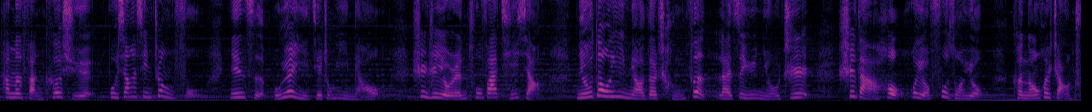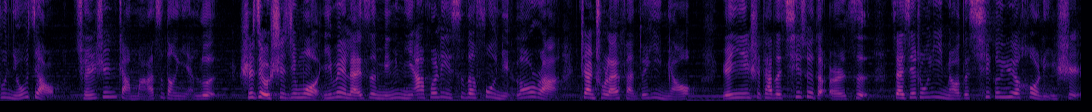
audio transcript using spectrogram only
他们反科学，不相信政府，因此不愿意接种疫苗。甚至有人突发奇想，牛痘疫苗的成分来自于牛只，施打后会有副作用，可能会长出牛角、全身长麻子等言论。十九世纪末，一位来自明尼阿波利斯的妇女 Laura 站出来反对疫苗，原因是她的七岁的儿子在接种疫苗的七个月后离世。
